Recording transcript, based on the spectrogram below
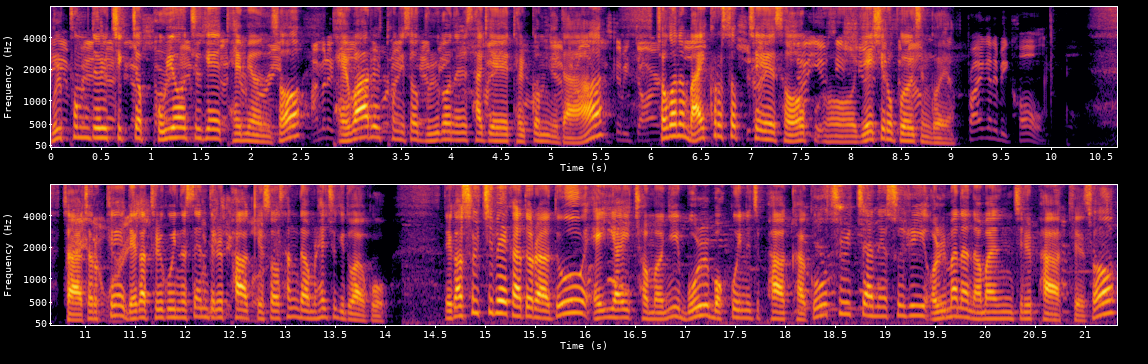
물품들 직접 보여주게 되면서 대화를 통해서 물건을 사게 될 겁니다. 저거는 마이크로소프트에서 어, 예시로 보여준 거예요. 자, 저렇게 내가 들고 있는 샌드를 파악해서 상담을 해주기도 하고 내가 술집에 가더라도 AI 점원이 뭘 먹고 있는지 파악하고 술잔에 술이 얼마나 남았는지를 파악해서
